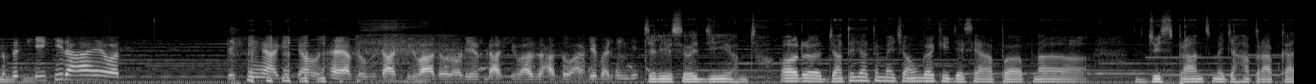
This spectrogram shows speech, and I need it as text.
सबसे हम्म, ठीक ही रहा है और देखते हैं आगे क्या होता है। आप लोगों का आशीर्वाद और ऑडियंस का आशीर्वाद रहा तो आगे बढ़ेंगे। चलिए सोहित जी हम और जाते जाते मैं चाहूँगा कि जैसे आप अपना जिस प्रांत में जहाँ पर आपका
